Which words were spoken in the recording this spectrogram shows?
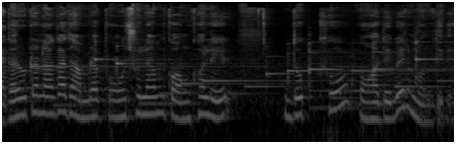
এগারোটা নাগাদ আমরা পৌঁছলাম কঙ্কলের দক্ষ মহাদেবের মন্দিরে।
